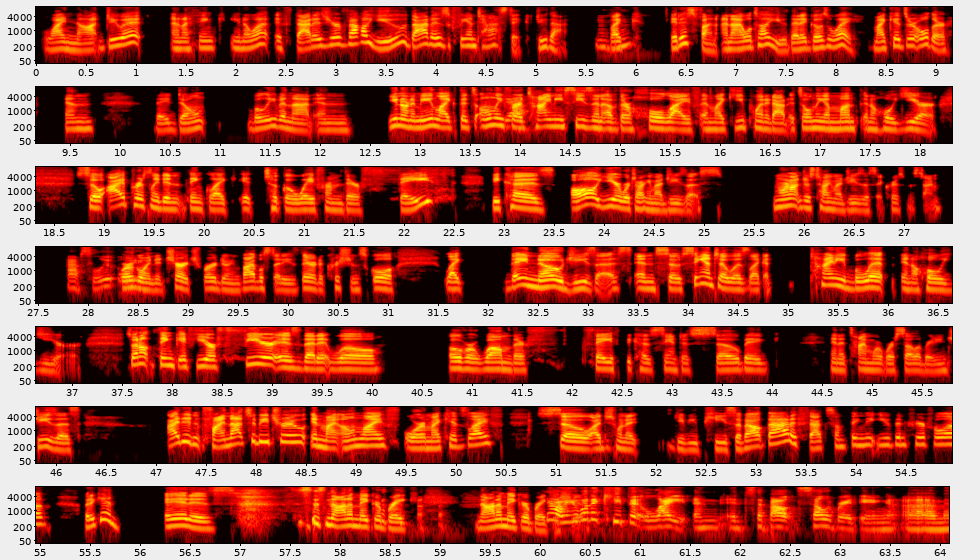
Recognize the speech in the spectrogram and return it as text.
why not do it and I think, you know what? If that is your value, that is fantastic. Do that. Mm-hmm. Like it is fun. And I will tell you that it goes away. My kids are older and they don't believe in that. And you know what I mean? Like that's only yeah. for a tiny season of their whole life. And like you pointed out, it's only a month in a whole year. So I personally didn't think like it took away from their faith because all year we're talking about Jesus. we're not just talking about Jesus at Christmas time. Absolutely. We're going to church, we're doing Bible studies there to Christian school. Like they know Jesus. And so Santa was like a tiny blip in a whole year. So I don't think if your fear is that it will overwhelm their faith because Santa's so big in a time where we're celebrating Jesus, I didn't find that to be true in my own life or in my kids' life. So I just want to give you peace about that if that's something that you've been fearful of. But again, it is this is not a make or break. not a make or break. Yeah, issue. you want to keep it light, and it's about celebrating um,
